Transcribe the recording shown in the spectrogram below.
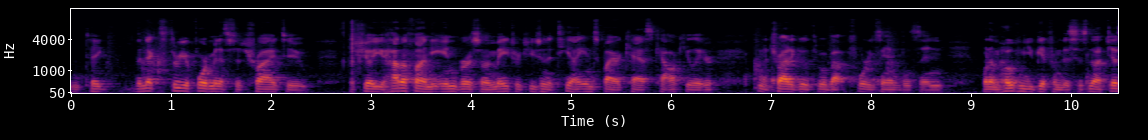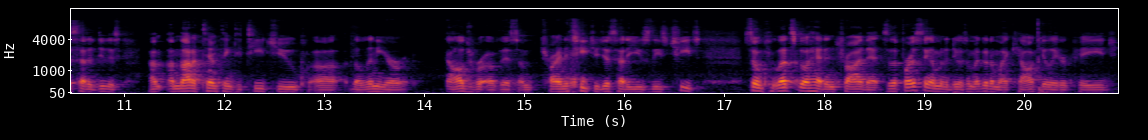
and take the next three or four minutes to try to show you how to find the inverse of a matrix using a TI Nspire CAS calculator. I'm going to try to go through about four examples and what I'm hoping you get from this is not just how to do this. I'm, I'm not attempting to teach you uh, the linear algebra of this. I'm trying to teach you just how to use these cheats. So let's go ahead and try that. So the first thing I'm going to do is I'm going to go to my calculator page.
